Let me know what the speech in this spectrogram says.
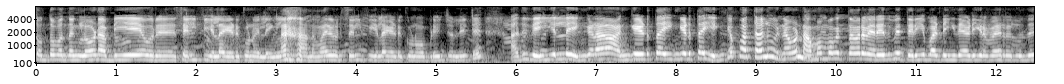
சொந்த பந்தங்களோட அப்படியே ஒரு செல்ஃபி எல்லாம் எடுக்கணும் இல்லைங்களா? அந்த மாதிரி ஒரு செல்ஃபி எல்லாம் எடுக்கணும் அப்படின்னு சொல்லிட்டு அது வெயிலில் எங்கடா அங்கே எடுத்தா இங்கே எடுத்தா எங்கே பார்த்தாலும் என்னவோ நம்ம முகத்தை தவிர வேறு எதுவுமே தெரிய மாட்டேங்குதே அப்படிங்கிற மாதிரி இருந்தது.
